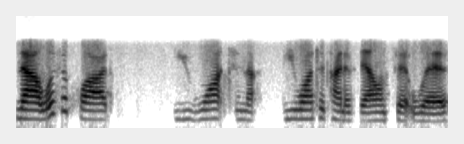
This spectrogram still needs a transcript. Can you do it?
Now, with a quad, you want to not, you want to kind of balance it with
